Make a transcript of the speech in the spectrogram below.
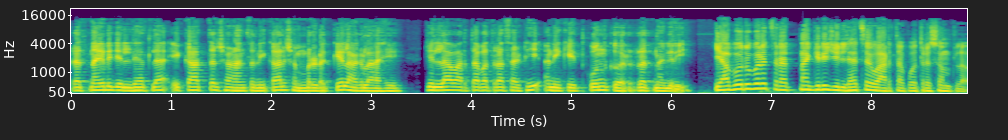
रत्नागिरी जिल्ह्यातल्या एकाहत्तर शाळांचा निकाल शंभर टक्के लागला आहे. जिल्हा वार्तापत्रासाठी अनिकेत कोनकर रत्नागिरी. याबरोबरच रत्नागिरी जिल्ह्याचं वार्तापत्र संपलं.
